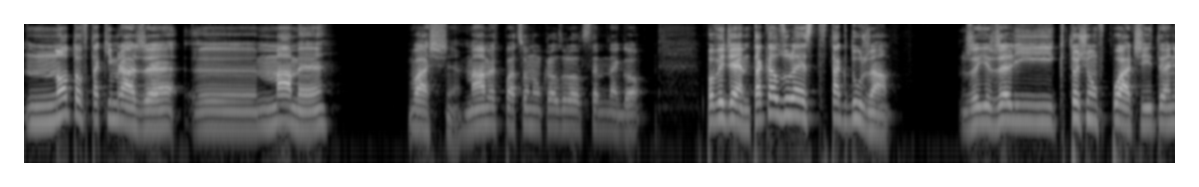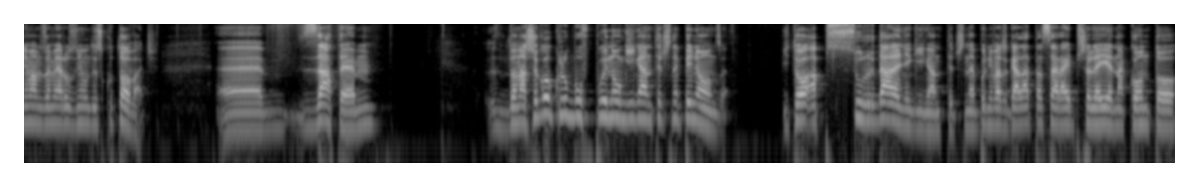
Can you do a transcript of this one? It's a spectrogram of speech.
No to w takim razie yy, mamy. Właśnie, mamy wpłaconą klauzulę odstępnego. Powiedziałem, ta klauzula jest tak duża, że jeżeli ktoś ją wpłaci, to ja nie mam zamiaru z nią dyskutować. E, zatem do naszego klubu wpłyną gigantyczne pieniądze. I to absurdalnie gigantyczne, ponieważ Galatasaray przeleje na konto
